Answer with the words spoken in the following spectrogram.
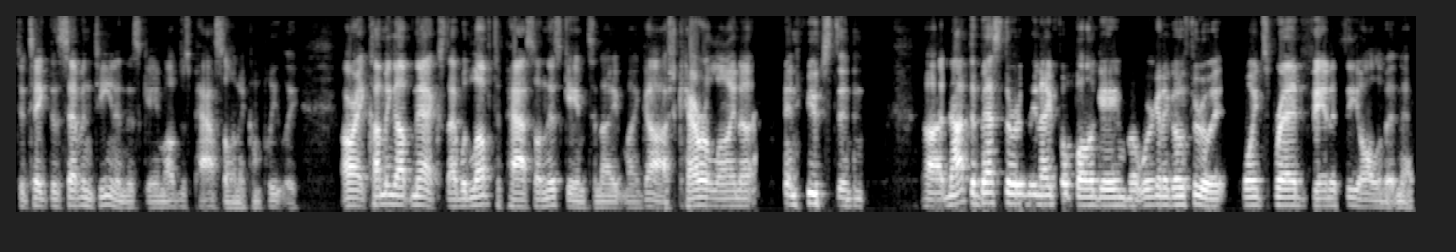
to take the 17 in this game. I'll just pass on it completely. All right, coming up next, I would love to pass on this game tonight. My gosh, Carolina and Houston. Uh, not the best Thursday night football game, but we're going to go through it. Point spread, fantasy, all of it next.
